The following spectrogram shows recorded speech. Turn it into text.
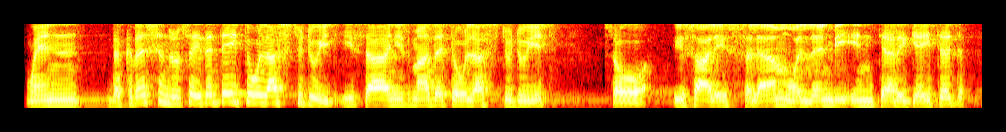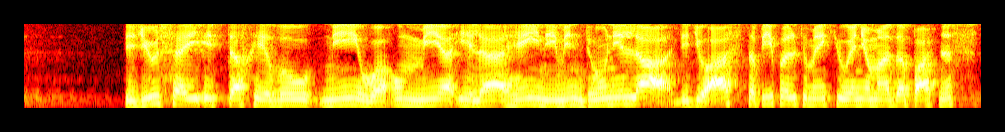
when the Christians will say that they told us to do it. Isa and his mother told us to do it. So Isa salam will then be interrogated. Did you say اتخذوني وأمي إلهين من دون الله? Did you ask the people to make you and your mother partners,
